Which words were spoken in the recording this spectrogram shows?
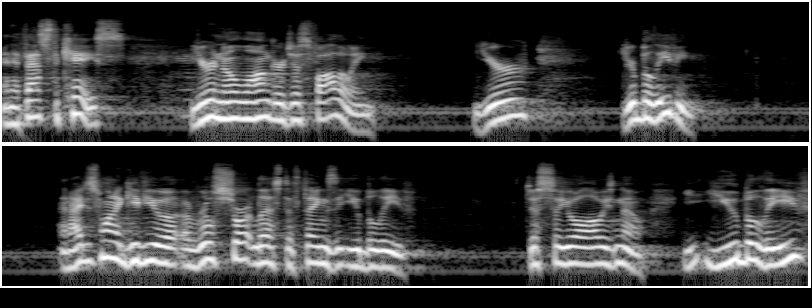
And if that's the case, you're no longer just following, you're, you're believing. And I just want to give you a, a real short list of things that you believe, just so you'll always know. You, you believe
